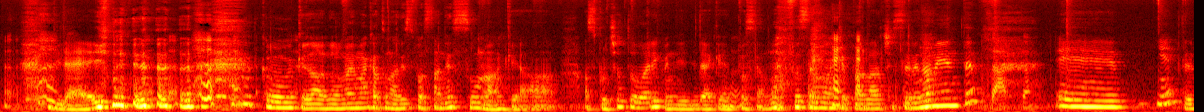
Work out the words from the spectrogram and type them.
direi. Comunque no, non ho mai mancato una risposta a nessuno, anche a, a scocciatori, quindi direi che Mhm. possiamo, possiamo anche parlarci serenamente. Esatto. E niente,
